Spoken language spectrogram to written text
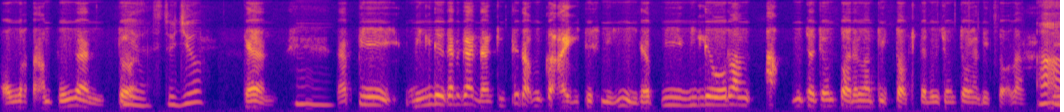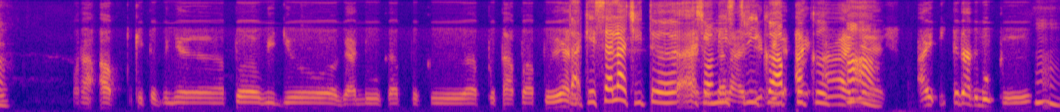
Allah tak ampun kan. Betul? Ya, setuju. Kan? Hmm. Tapi bila kadang-kadang kita tak buka air kita sendiri tapi bila orang up macam contoh dalam TikTok kita bagi contoh dalam TikTok lah. Okay. Orang up kita punya apa video gaduh ke apa ke apa tak apa-apa kan. Tak kisahlah cerita tak suami kisahlah. isteri ke apa ke. Ha yes. Air kita dah terbuka. Hmm.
